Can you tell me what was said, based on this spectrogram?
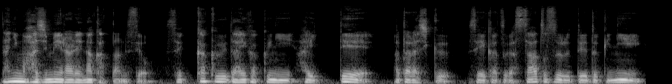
何も始められなかったんですよ。せっかく大学に入って、新しく生活がスタートするっていう時に、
